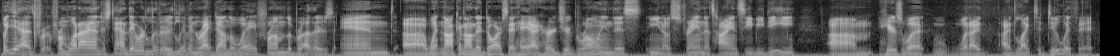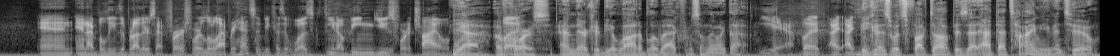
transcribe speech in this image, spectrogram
But yeah, fr- from what I understand, they were literally living right down the way from the brothers, and uh, went knocking on their door. Said, "Hey, I heard you're growing this, you know, strain that's high in CBD. Um, here's what what I'd I'd like to do with it." And and I believe the brothers at first were a little apprehensive because it was, you know, being used for a child. Yeah, of But- course. And there could be a lot of blowback from something like that. Yeah, but I, I think Because what's fucked up is that at that time, even too,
